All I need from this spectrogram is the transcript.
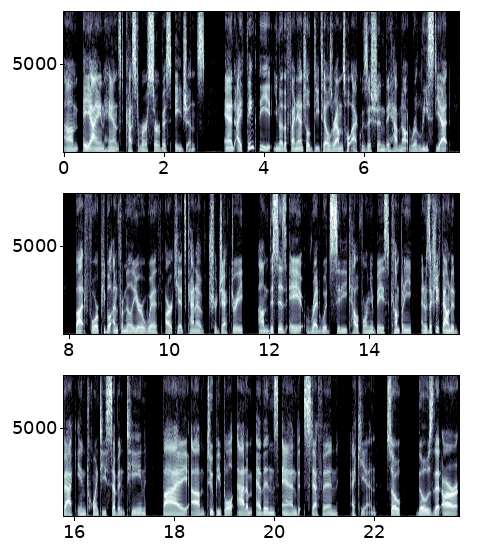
um, AI-enhanced customer service agents. And I think the you know the financial details around this whole acquisition they have not released yet, but for people unfamiliar with AirKit's kind of trajectory, um, this is a Redwood City, California based company, and it was actually founded back in 2017 by um, two people, Adam Evans and Stephen Ehikian. So, those that are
